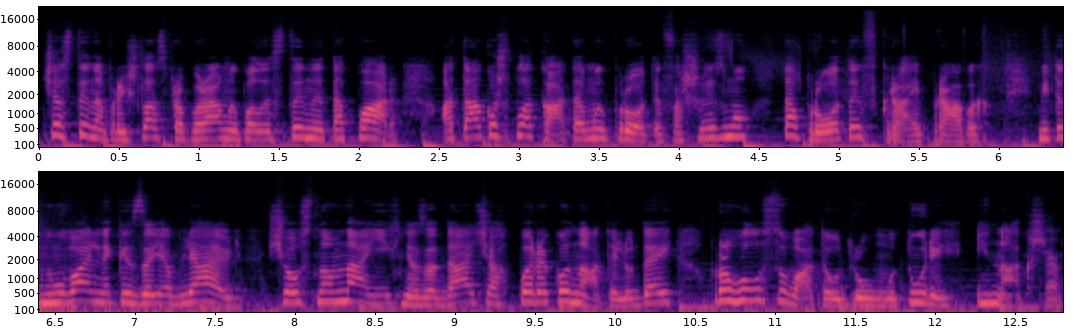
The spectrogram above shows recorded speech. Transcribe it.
Частина прийшла з прапорами Палестини та пар, а також плакатами проти фашизму та проти вкрай правих. Мітингувальники заявляють, що основна їхня задача переконати людей проголосувати у другому турі інакше.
